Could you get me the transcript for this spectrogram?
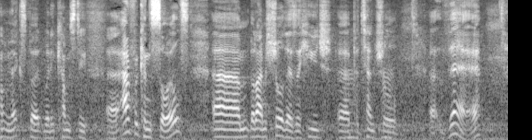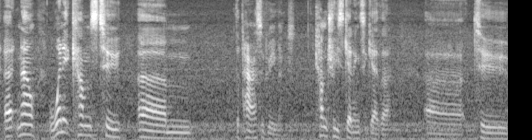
not an expert when it comes to African soils, um, but I'm sure there's a huge potential there. now, when it comes to um, the Paris Agreement, countries getting together uh, to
